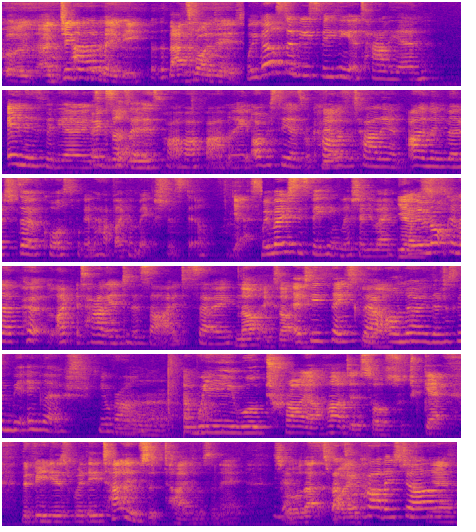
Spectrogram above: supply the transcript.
Uh, I jiggled Um, the baby. That's what I did. we will still be speaking Italian in these videos because it is part of our family. Obviously, as Ricardo's Italian, I'm English, so of course we're going to have like a mixture still. Yes. We mostly speak English anyway. Yes. We're not going to put like Italian to the side. So No, exactly. if you think that, oh no, they're just going to be English, you're wrong. Uh, and we will try our hardest also to get the videos with the Italian subtitles in it. So that's, that's why. Ricardo's job. Yeah,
